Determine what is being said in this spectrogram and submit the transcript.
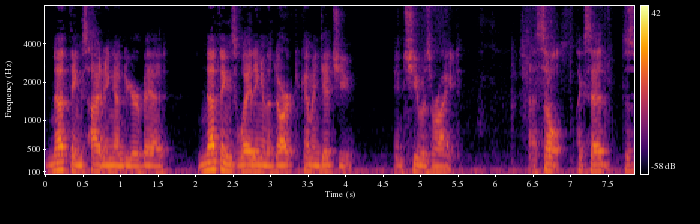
Nothing's hiding under your bed. Nothing's waiting in the dark to come and get you. And she was right. Uh, so, like I said, this,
